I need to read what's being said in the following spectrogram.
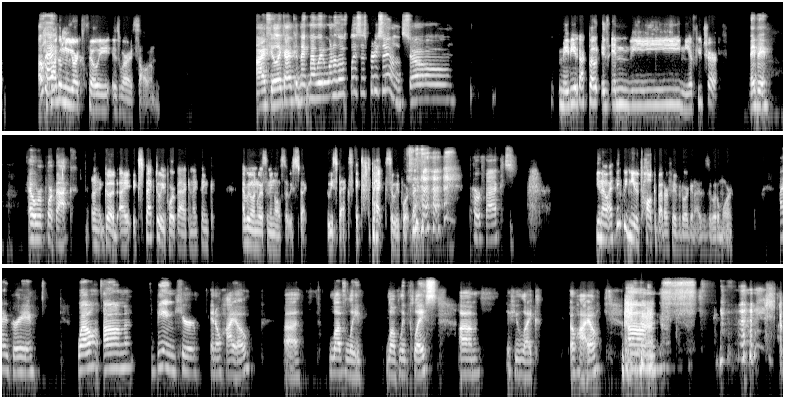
Okay. Chicago, New York, Philly is where I saw them. I feel like I could make my way to one of those places pretty soon. So Maybe a duck boat is in the near future. maybe I will report back. Uh, good. I expect to report back, and I think everyone listening also respect respects expects to report back. Perfect. you know, I think we need to talk about our favorite organizers a little more. I agree. Well, um, being here in Ohio, uh, lovely, lovely place. Um, if you like Ohio, um,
